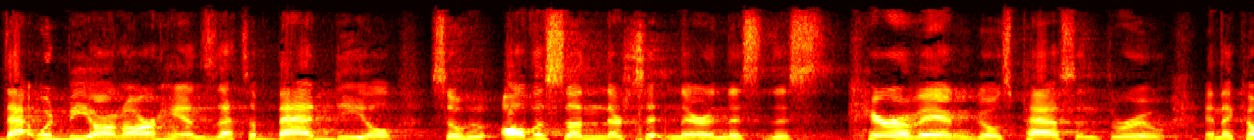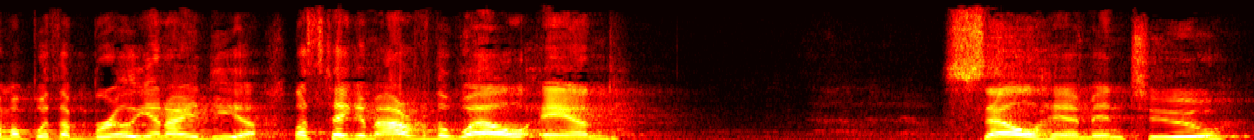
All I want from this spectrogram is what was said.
That would be on our hands. That's a bad deal. So all of a sudden, they're sitting there, and this, this caravan goes passing through, and they come up with a brilliant idea. Let's take him out of the well and sell him into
